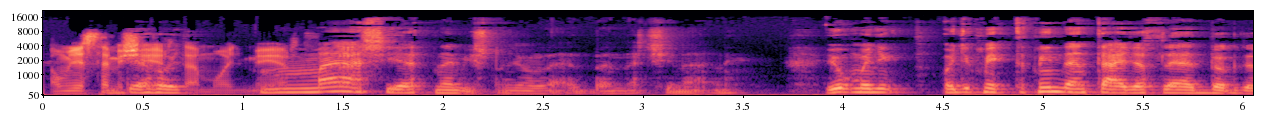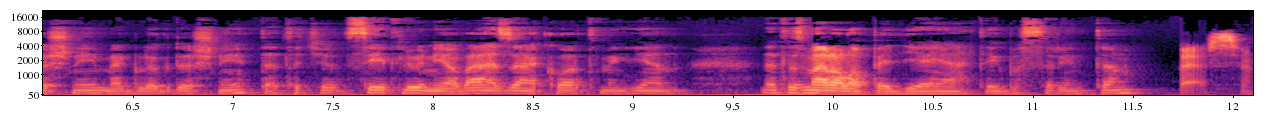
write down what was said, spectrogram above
Amúgy ezt nem is De hogy értem, hogy miért. Más ilyet nem is nagyon lehet benne csinálni. Jó, mondjuk, mondjuk még tehát minden tárgyat lehet bögdösni, meg lögdösni, tehát hogyha szétlőni a vázákat, meg ilyen, de hát ez már alap egy ilyen játékban szerintem. Persze.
